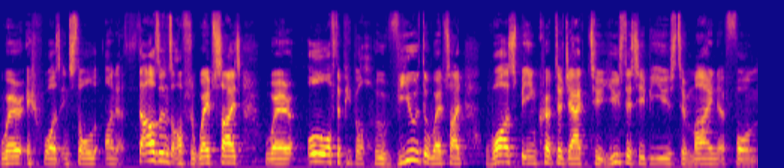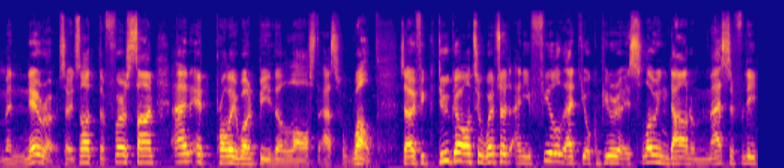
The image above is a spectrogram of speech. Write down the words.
where it was installed on thousands of websites where all of the people who viewed the website was being cryptojacked to use the CPUs to mine for Monero. So it's not the first time and it probably won't be the last as well. So if you do go onto a website and you feel that your computer is slowing down massively,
